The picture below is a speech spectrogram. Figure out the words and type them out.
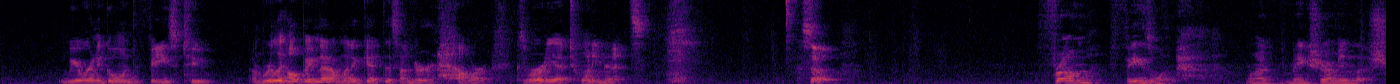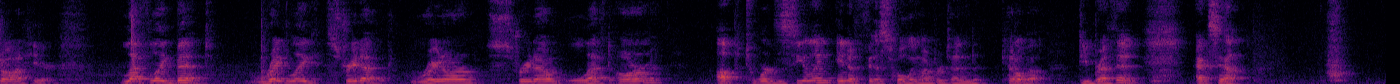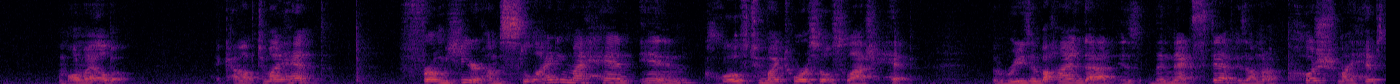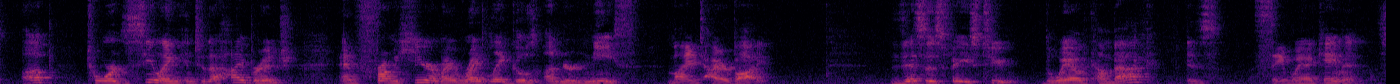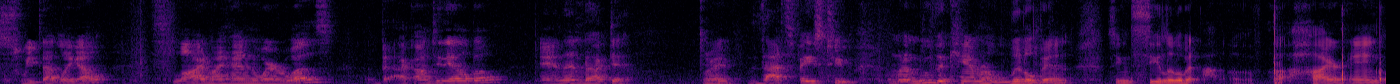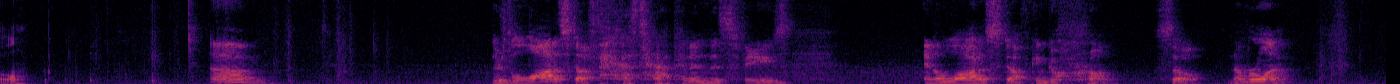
we are going to go into phase two. I'm really hoping that I'm going to get this under an hour because we're already at 20 minutes. So, from phase one, I want to make sure I'm in the shot here. Left leg bent, right leg straight out, right arm straight out, left arm up towards the ceiling in a fist holding my pretend kettlebell. Deep breath in, exhale. I'm on my elbow. I come up to my hand. From here, I'm sliding my hand in close to my torso slash hip. The reason behind that is the next step is I'm gonna push my hips up towards the ceiling into the high bridge, and from here my right leg goes underneath my entire body. This is phase two. The way I would come back is same way I came in. Sweep that leg out, slide my hand where it was, back onto the elbow, and then back down. All right, that's phase two. I'm gonna move the camera a little bit so you can see a little bit of a higher angle. Um, there's a lot of stuff that has to happen in this phase, and a lot of stuff can go wrong. So, number one,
